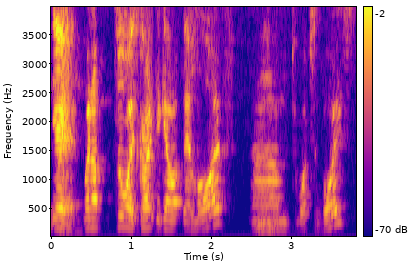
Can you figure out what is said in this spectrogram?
yeah, Yeah. went up. It's always great to go up there live um, to watch the boys.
